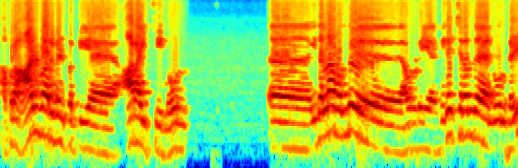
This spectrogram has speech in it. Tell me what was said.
அப்புறம் ஆழ்வார்கள் பற்றிய ஆராய்ச்சி நூல் இதெல்லாம் வந்து அவருடைய மிகச்சிறந்த நூல்கள்.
